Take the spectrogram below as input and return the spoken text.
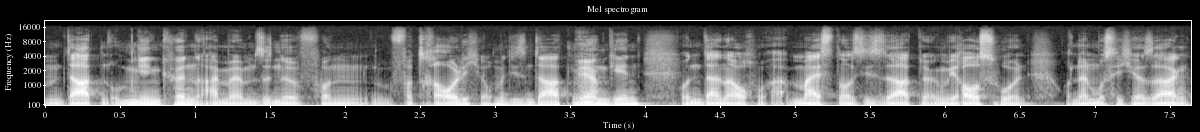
ähm, Daten umgehen können. Einmal im Sinne von vertraulich auch mit diesen Daten ja. umgehen und dann auch am meisten aus diesen Daten irgendwie rausholen. Und dann muss ich ja sagen,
